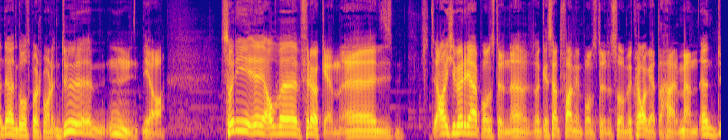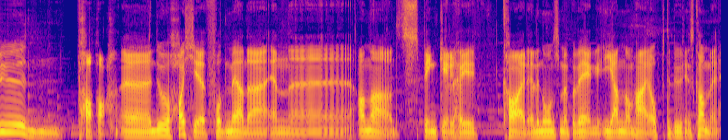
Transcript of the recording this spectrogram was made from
det er et godt spørsmål. Du eh, mm, Ja. Sorry, eh, alvefrøken. Eh, jeg har ikke vært her på en stund. Jeg har ikke sett far min på en stund, så beklager dette her. Men eh, du, pappa, eh, du har ikke fått med deg en eh, annen spinkel, høykar eller noen som er på vei gjennom her, opp til Burins kammer?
